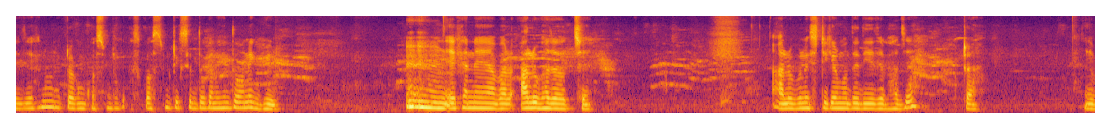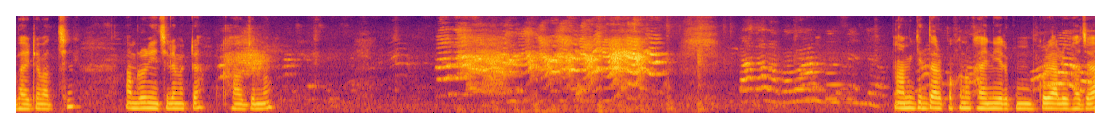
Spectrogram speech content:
এই যে এখানে অনেক রকম কসমেটিক্স কসমেটিক্সের দোকানে কিন্তু অনেক ভিড়। এখানে আবার আলু ভাজা হচ্ছে। আলুগুলো স্টিকের মধ্যে দিয়ে যে ভাজে, ওটা, এই ভাইটা বাচ্ছে আমরাও নিয়েছিলাম একটা খাওয়ার জন্য। আমি কিন্তু আর কখনো খাইনি এরকম করে আলু ভাজা।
